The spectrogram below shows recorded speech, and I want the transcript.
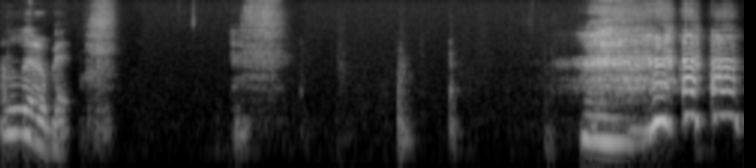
A little bit.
